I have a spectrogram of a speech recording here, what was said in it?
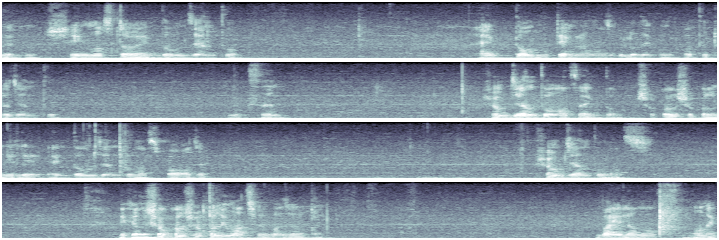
দেখুন, শিং মাছটাও একদম জ্যান্ত। একদম ট্যাংরা মাছগুলো দেখুন কতটা জ্যান্ত। দেখছেন? সব জ্যান্ত মাছ একদম। সকাল সকাল গেলে একদম জ্যান্ত মাছ পাওয়া যায়। সব জ্যান্ত মাছ। এখানে সকাল সকালে মাছের বাজার হয়। বাইলা মাছ, অনেক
